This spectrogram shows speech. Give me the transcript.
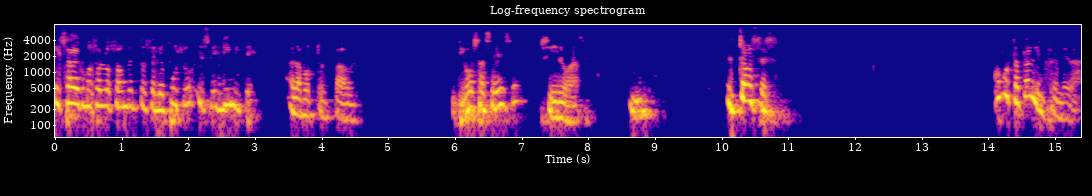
él sabe cómo son los hombres, entonces le puso ese límite al apóstol Pablo. ¿Dios hace eso? Sí, lo hace. Entonces, ¿cómo tratar la enfermedad?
